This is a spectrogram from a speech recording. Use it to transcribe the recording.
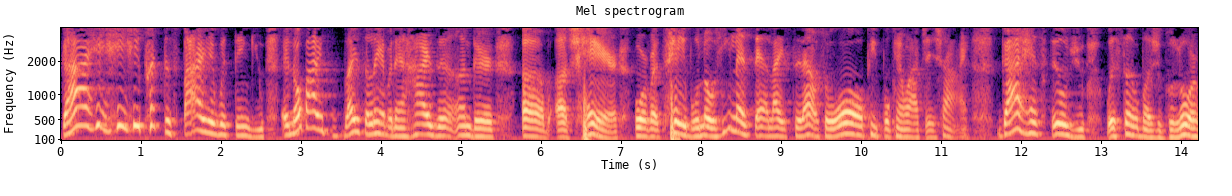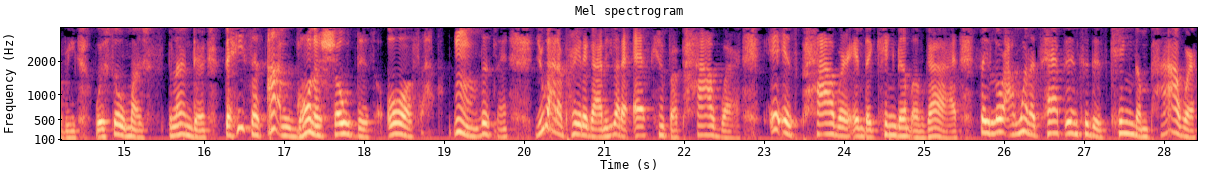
God, he, he he put this fire within you, and nobody lights a lamp and then hides it under uh, a chair or a table. No, He lets that light sit out so all people can watch it shine. God has filled you with so much glory, with so much splendor that He says, "I'm gonna show this off." Mm, listen, you got to pray to God and you got to ask Him for power. It is power in the kingdom of God. Say, Lord, I want to tap into this kingdom power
